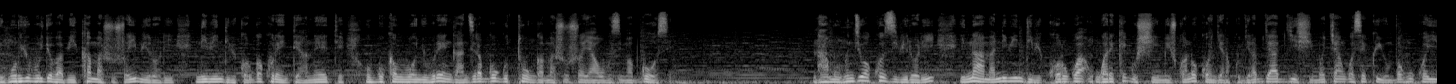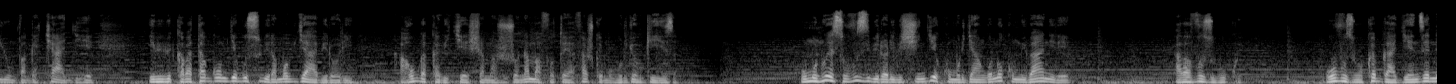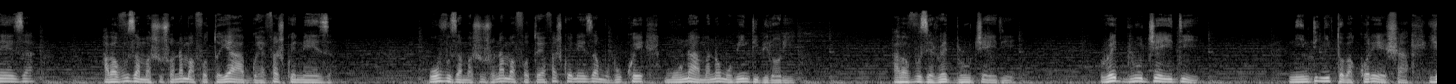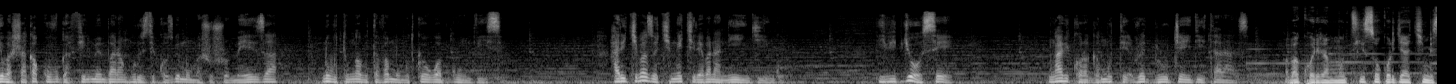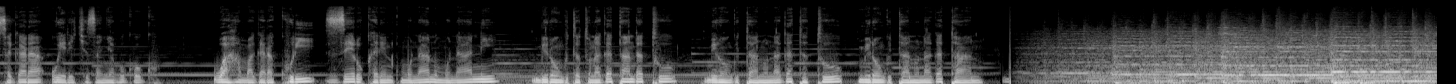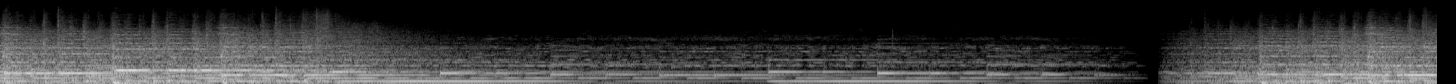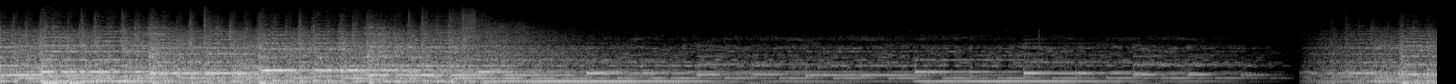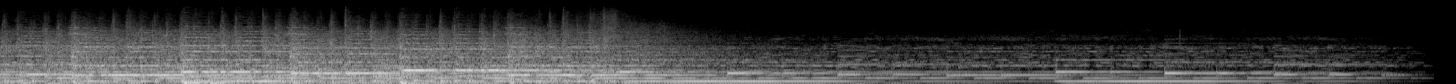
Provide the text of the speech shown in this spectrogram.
Inkuru y'uburyo babika amashusho y'ibirori n'ibindi bikorwa kuri interineti ubwo ukaba ubonye uburenganzira bwo gutunga amashusho yawe ubuzima bwose. Nta muntu nzi wakoze ibirori inama n'ibindi bikorwa ngo areke gushimishwa no kongera kugira bya byishimo cyangwa se kwiyumva nk'uko yiyumvaga cya gihe. Ibi bikaba atagombye gusubiramo bya birori ahubwo akabikesha amashusho n'amafoto yafashwe mu buryo bwiza. Umuntu wese uvuze ibirori bishingiye ku muryango no ku mibanire aba avuze ubukwe. Uvuze ubukwe bwagenze neza aba avuze amashusho n'amafoto yabwo yafashwe neza. Uvuze amashusho n'amafoto yafashwe neza mu bukwe mu nama no mu bindi birori aba avuze red blue jd red blue jd ni indi nyito bakoresha iyo bashaka kuvuga filime mbarankuru zikozwe mu mashusho meza n'ubutumwa butava mu mutwe w'uwabwumvise hari ikibazo kimwe kirebana n'iyi ngingo. Ibi byose mwabikoraga mute red blue jd itaraza. Bakorera munsi y'isoko rya Kimisagara werekeza Nyabugogo. Wahamagara kuri zeru karindwi umunani umunani mirongo itatu na gatandatu mirongo itanu na gatatu mirongo itanu na gatanu.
